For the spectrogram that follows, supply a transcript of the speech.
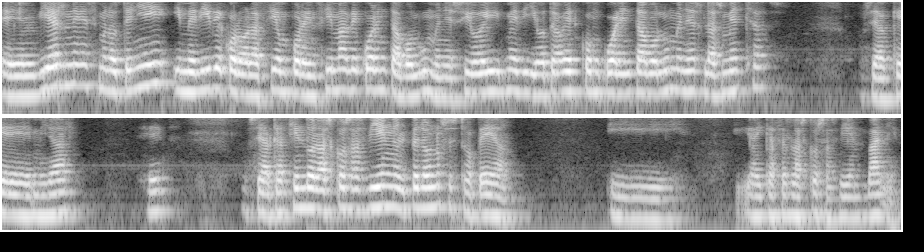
el viernes me lo teñí y me di de coloración por encima de 40 volúmenes y hoy me di otra vez con 40 volúmenes las mechas. O sea que mirar, ¿eh? o sea que haciendo las cosas bien el pelo no se estropea y, y hay que hacer las cosas bien, ¿vale?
